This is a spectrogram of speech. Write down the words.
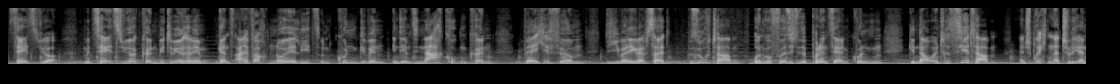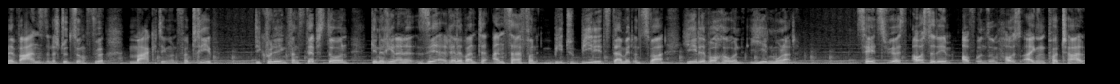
SalesViewer. Mit SalesViewer können B2B-Unternehmen ganz einfach neue Leads und Kunden gewinnen, indem sie nachgucken können, welche Firmen die jeweilige Website besucht haben und wofür sich diese potenziellen Kunden genau interessiert haben. Entsprechend natürlich eine Wahnsinnsunterstützung für Marketing und Vertrieb. Die Kollegen von Stepstone generieren eine sehr relevante Anzahl von B2B-Leads damit und zwar jede Woche und jeden Monat. SalesViewer ist außerdem auf unserem hauseigenen Portal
